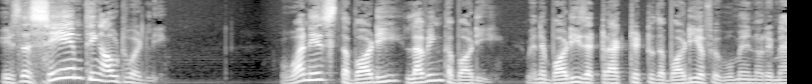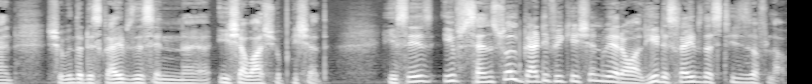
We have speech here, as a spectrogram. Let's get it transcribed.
It's the same thing outwardly. One is the body loving the body, when a body is attracted to the body of a woman or a man. Sri describes this in uh, Ishavasya Upanishad. He says, if sensual gratification were all, he describes the stages of love,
